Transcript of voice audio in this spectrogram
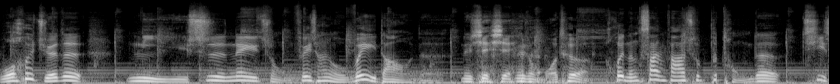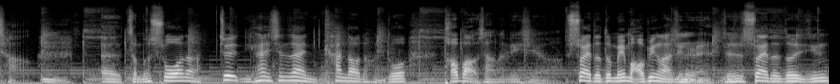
我会觉得你是那种非常有味道的那种谢谢。那种模特，会能散发出不同的气场。嗯呃，怎么说呢？就你看现在你看到的很多淘宝上的那些啊，帅的都没毛病了，这个人、嗯就是帅的都已经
